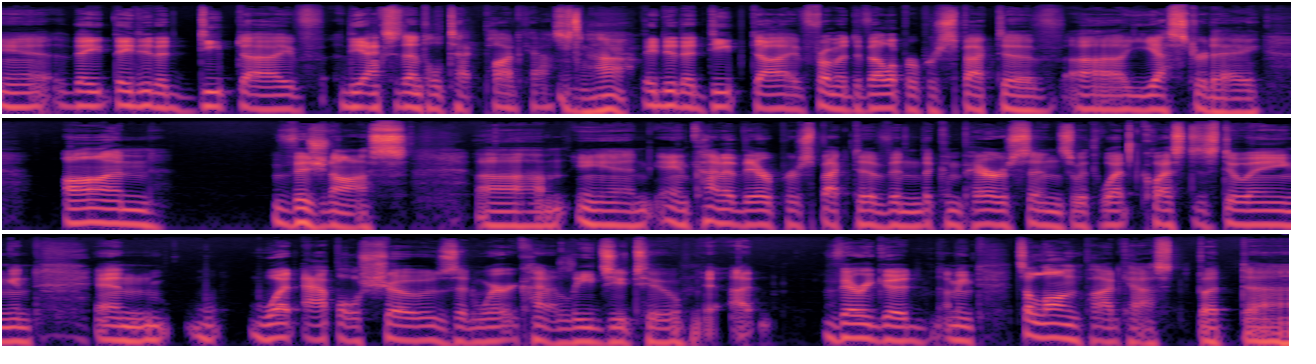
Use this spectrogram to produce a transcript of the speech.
they they did a deep dive, the Accidental Tech podcast. Uh-huh. They did a deep dive from a developer perspective uh, yesterday on Visionos um, and and kind of their perspective and the comparisons with what Quest is doing and and what Apple shows and where it kind of leads you to. I, very good. I mean, it's a long podcast, but uh,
